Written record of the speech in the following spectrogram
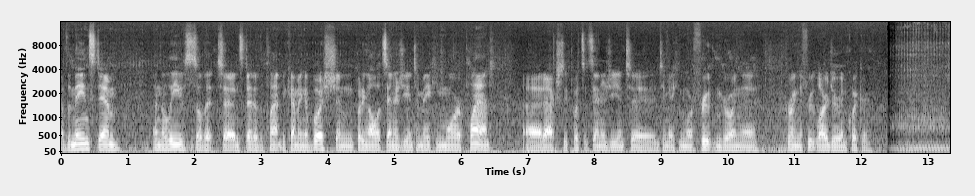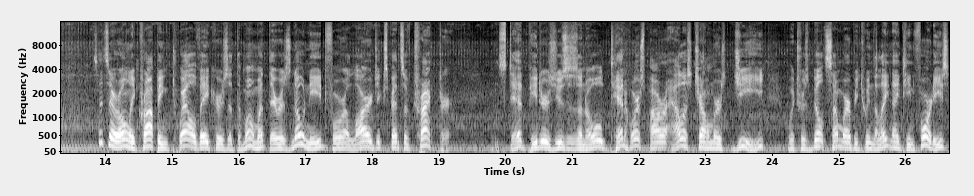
of the main stem and the leaves so that uh, instead of the plant becoming a bush and putting all its energy into making more plant, uh, it actually puts its energy into, into making more fruit and growing the, growing the fruit larger and quicker. Since they're only cropping 12 acres at the moment, there is no need for a large expensive tractor. Instead, Peters uses an old 10 horsepower Allis-Chalmers G, which was built somewhere between the late 1940s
